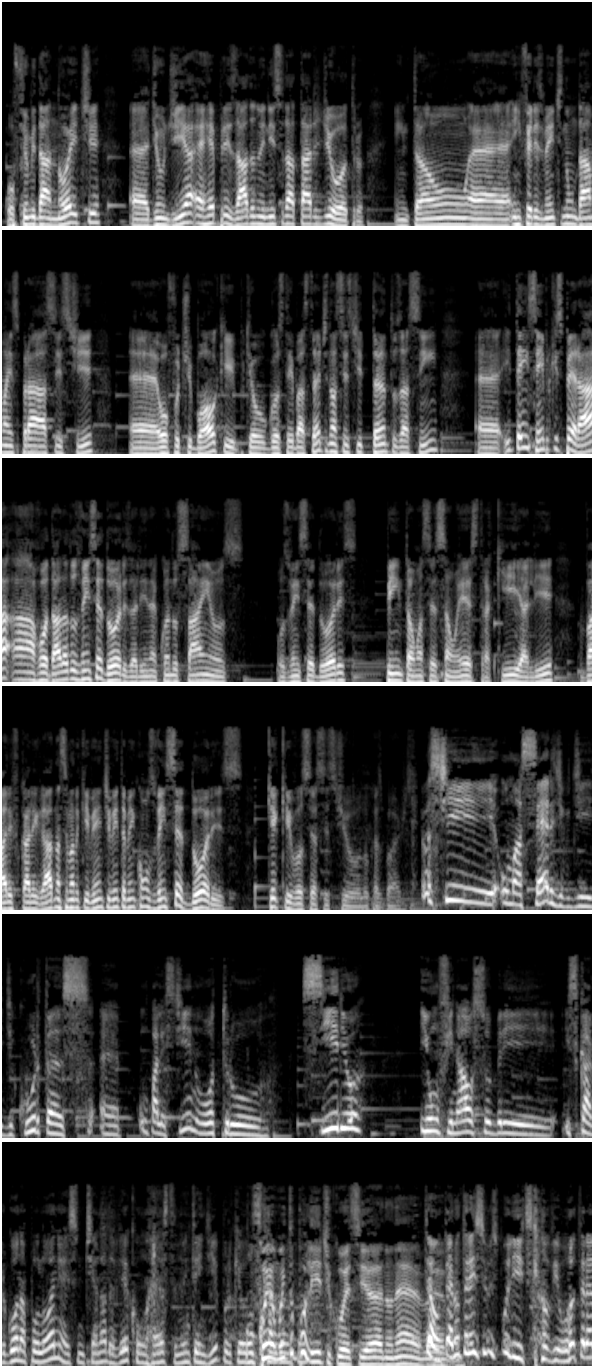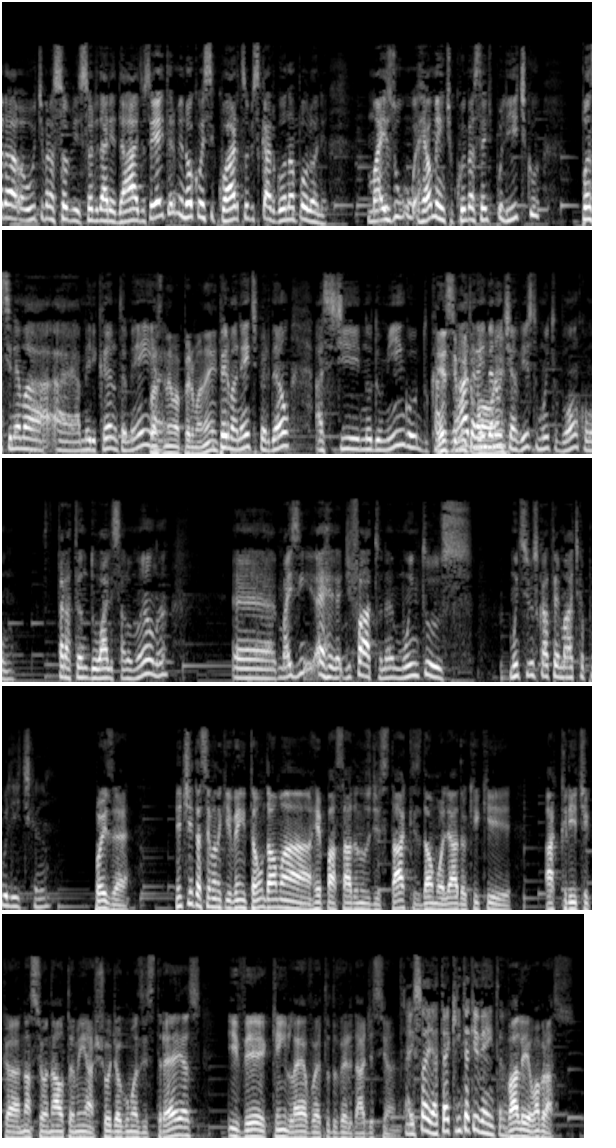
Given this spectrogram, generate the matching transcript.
o filme da noite é, de um dia é reprisado no início da tarde de outro. Então, é, infelizmente, não dá mais pra assistir é, o futebol, que, que eu gostei bastante. Não assisti tantos assim. É, e tem sempre que esperar a rodada dos vencedores ali, né? Quando saem os, os vencedores, pinta uma sessão extra aqui e ali. Vale ficar ligado. Na semana que vem a gente vem também com os vencedores. O que, que você assistiu, Lucas Borges? Eu assisti uma série de, de, de curtas, é, um palestino, outro sírio e um final sobre escargot na Polônia. Isso não tinha nada a ver com o resto, não entendi porque Um cunho muito político esse ano, né? Então, É, eram três filmes políticos que eu vi. O outro era o último era sobre solidariedade, não sei. E aí terminou com esse quarto sobre escargot na Polônia. Mas o, realmente, o cunho bastante político. Pancinema eh, americano também. Eh, cinema permanente? Permanente, perdão. Assisti no domingo do Carlos é Nader, ainda não hein? tinha visto, muito bom, com, tratando do Ali Salomão, né? É, mas, é, de fato, né? Muitos, muitos filmes com a temática política, né? Pois é. A gente da semana que vem, então, dá uma repassada nos destaques, dá uma olhada o que, que a crítica nacional também achou de algumas estreias e ver quem leva o É Tudo Verdade esse ano. É isso aí, até quinta que vem, então. Valeu, um abraço.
